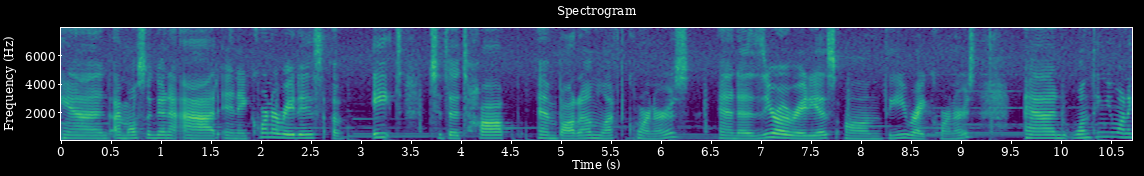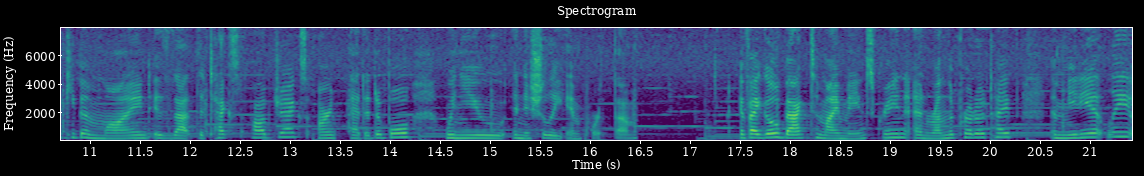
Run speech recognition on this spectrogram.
and I'm also going to add in a corner radius of 8 to the top and bottom left corners and a 0 radius on the right corners and one thing you want to keep in mind is that the text objects aren't editable when you initially import them. If I go back to my main screen and run the prototype, immediately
